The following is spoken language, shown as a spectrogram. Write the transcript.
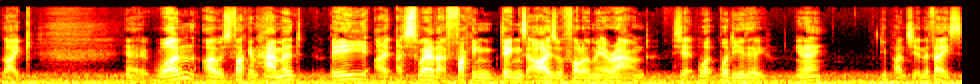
Like, you know, one, I was fucking hammered. B, I, I swear that fucking thing's eyes were following me around. Shit, what what do you do? You know, you punch it in the face.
